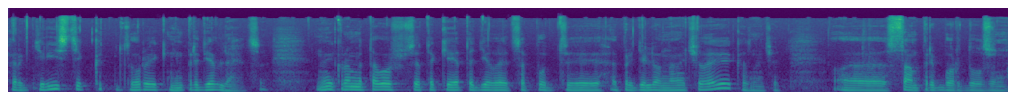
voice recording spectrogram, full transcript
характеристик, которые к ним предъявляются. Ну и кроме того, что все-таки это делается под э, определенного человека, значит, э, сам прибор должен,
